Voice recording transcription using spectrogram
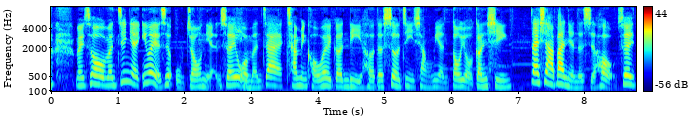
没错，我们今年因为也是五周年，所以我们在产品口味跟礼盒的设计上面都有更新。在下半年的时候，所以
